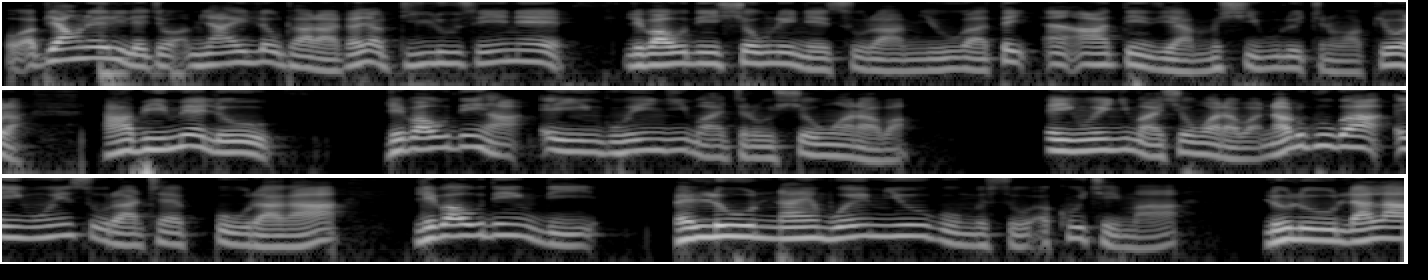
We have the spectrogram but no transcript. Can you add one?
ဟိုအပြောင်းလဲတွေလည်းကျွန်တော်အများကြီးလှုပ်ထားတာဒါကြောင့်ဒီလူစင်းနဲ့ လီဗာပူးတင်းရှုံးနေနေဆိုတာမျိုးကတိတ်အံ့အားတင်စရာမရှိဘူးလို့ကျွန်တော်ကပြောတာဒါပေမဲ့လို့လီဗာပူးတင်းဟာအိမ်ကွင်းကြီးမှာကျွန်တော်ရှုံးရတာပါအိမ်ကွင်းကြီးမှာရှုံးရတာပါနောက်တစ်ခုကအိမ်ကွင်းဆိုတာထက်ပူတာကလီဗာပူးတင်းဒီဘယ်လိုနိုင်ပွဲမျိုးကိုမဆိုအခုချိန်မှာလူလူလာလာ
